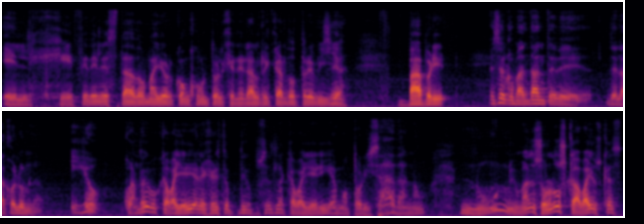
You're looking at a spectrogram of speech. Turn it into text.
el jefe del Estado Mayor Conjunto, el general Ricardo Trevilla, va a abrir. Es el comandante de, de la columna. Y yo, cuando oigo caballería del ejército, digo, pues es la caballería motorizada, ¿no? No, ni más, son los caballos. que has-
